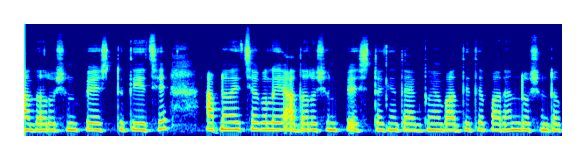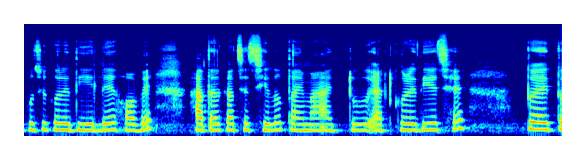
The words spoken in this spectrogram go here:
আদা রসুন পেস্ট দিয়েছে। আপনারা ইচ্ছা করলে এই আদা রসুন পেস্টটা কিন্তু একদমই বাদ দিতে পারেন। রসুনটা কুচি করে দিলে হবে। হাতের কাছে ছিল, তাই মা একটু অ্যাড করে দিয়েছে। তো এই তো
